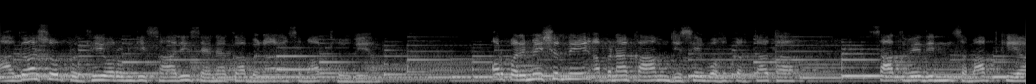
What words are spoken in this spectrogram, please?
आकाश और पृथ्वी और उनकी सारी सेना का बनाना समाप्त हो गया। और परमेश्वर ने अपना काम जिसे वह करता था, सातवें दिन समाप्त किया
